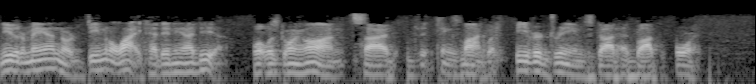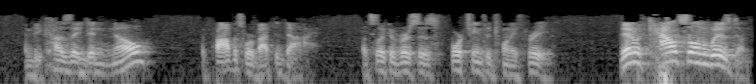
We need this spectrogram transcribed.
Neither man nor demon alike had any idea what was going on inside the king's mind, what fevered dreams God had brought before him. And because they didn't know, the prophets were about to die. Let's look at verses 14 to 23. Then with counsel and wisdom,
